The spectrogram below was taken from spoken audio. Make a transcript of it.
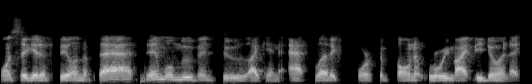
Once they get a feeling of that, then we'll move into like an athletic core component where we might be doing a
